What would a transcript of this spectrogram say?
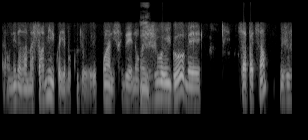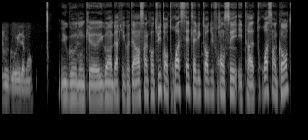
bah, on est dans un Master 1000 quoi, il y a beaucoup de, de points à distribuer. Donc Oui. je joue Hugo, mais ça va pas être simple, mais je joue Hugo évidemment. Hugo, donc euh, Hugo Humbert qui est coté à 1,58. En 3-7, la victoire du Français est à 3,50.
